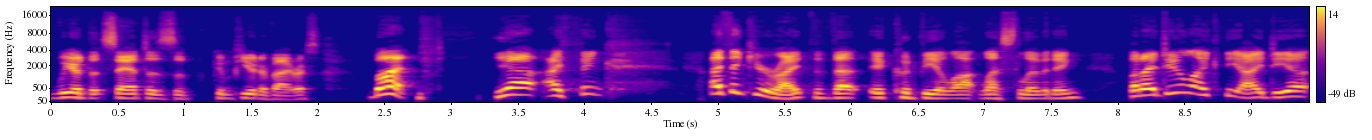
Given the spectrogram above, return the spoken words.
weird that Santa's a computer virus. But yeah, I think I think you're right that, that it could be a lot less limiting. But I do like the idea.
